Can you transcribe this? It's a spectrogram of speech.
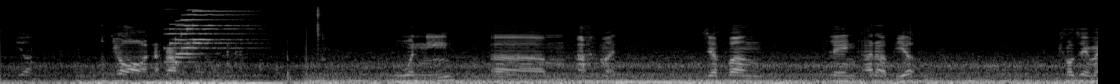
สุดยอด สุดยอดนะครับ วันนี้เอ่ออัลมัดจะ ฟังเพลงอาหรับเยอะ เข้าใจไหม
